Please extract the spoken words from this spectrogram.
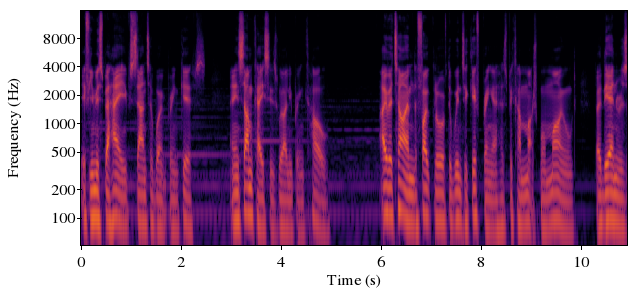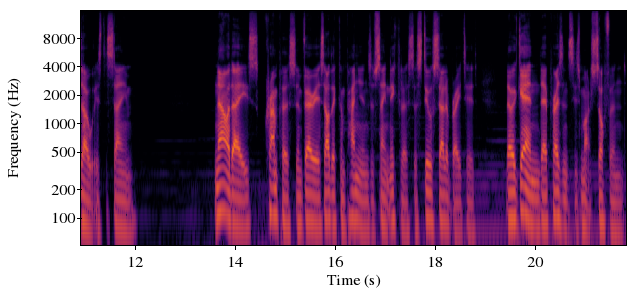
If you misbehave, Santa won't bring gifts, and in some cases will only bring coal. Over time, the folklore of the winter gift bringer has become much more mild, though the end result is the same. Nowadays, Krampus and various other companions of St. Nicholas are still celebrated, though again their presence is much softened.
